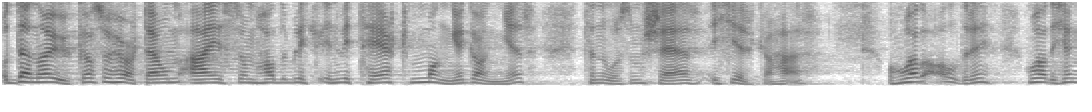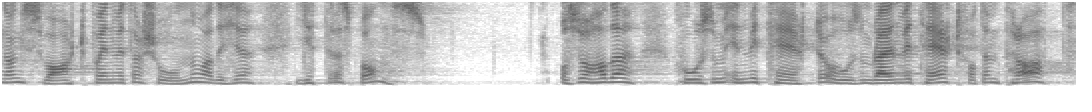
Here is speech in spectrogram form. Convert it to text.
Og Denne uka så hørte jeg om ei som hadde blitt invitert mange ganger til noe som skjer i kirka her. Og Hun hadde aldri, hun hadde ikke engang svart på invitasjonen, hun hadde ikke gitt respons. Og så hadde hun som inviterte, og hun som ble invitert, fått en prat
